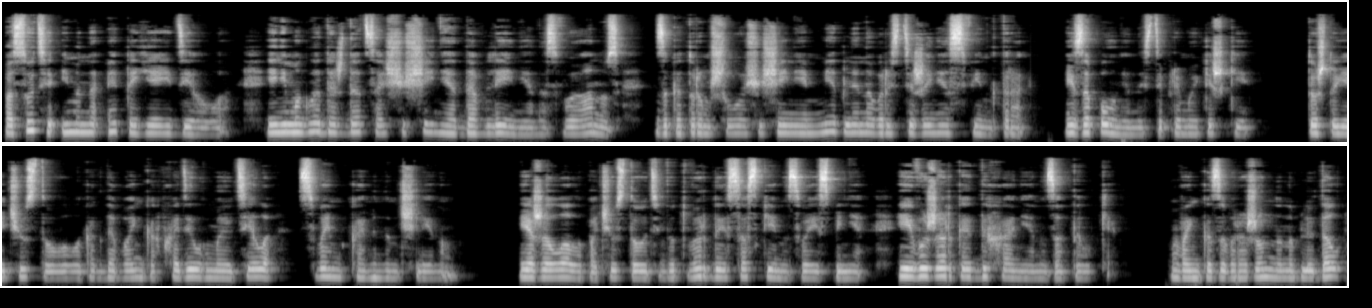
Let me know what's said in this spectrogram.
По сути, именно это я и делала. Я не могла дождаться ощущения давления на свой анус – за которым шло ощущение медленного растяжения сфинктера и заполненности прямой кишки. То, что я чувствовала, когда Ванька входил в мое тело своим каменным членом. Я желала почувствовать его твердые соски на своей спине и его жаркое дыхание на затылке. Ванька завороженно наблюдал,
